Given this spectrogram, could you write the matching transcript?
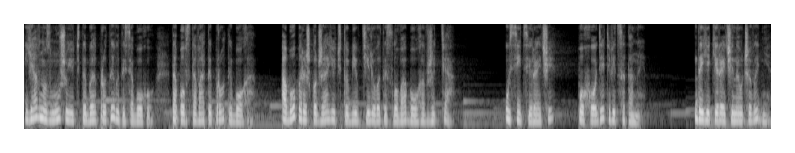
явно змушують тебе противитися Богу та повставати проти Бога або перешкоджають тобі втілювати слова Бога в життя. Усі ці речі походять від сатани. Деякі речі неочевидні,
